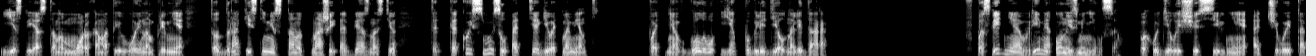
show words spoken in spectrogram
Если я стану морохом, а ты воином при мне, то драки с ними станут нашей обязанностью. Так какой смысл оттягивать момент?» Подняв голову, я поглядел на Лидара. В последнее время он изменился. Похудел еще сильнее, отчего и так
